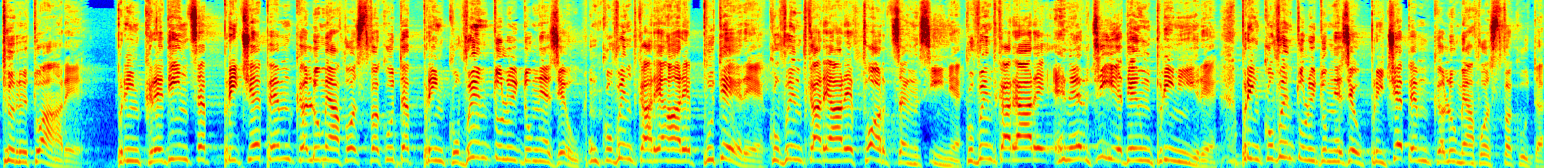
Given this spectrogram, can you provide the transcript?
târătoare, Prin credință pricepem că lumea a fost făcută prin cuvântul lui Dumnezeu, un cuvânt care are putere, cuvânt care are forță în sine, cuvânt care are energie de împlinire. Prin cuvântul lui Dumnezeu pricepem că lumea a fost făcută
